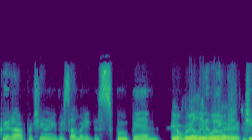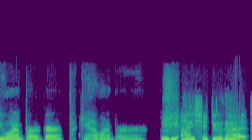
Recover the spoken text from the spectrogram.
good opportunity for somebody to swoop in. It really would. Like, Do you want a burger? Fuck yeah, I want a burger. Maybe I should do that.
